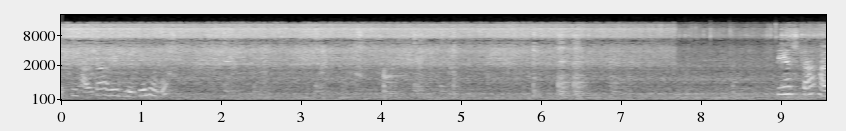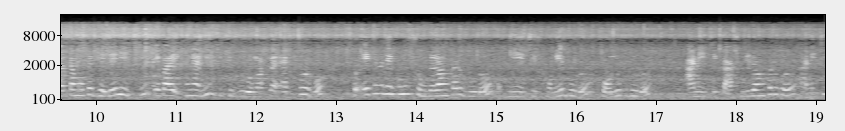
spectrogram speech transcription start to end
একটু হালকাভাবে ভেজে নেব। পেঁয়াজটা হালকা মতো ভেজে নিচ্ছি এবার এখানে আমি কিছু গুঁড়ো মশলা অ্যাড করব। তো এখানে দেখুন, শুকনো লঙ্কার গুঁড়ো, নিয়েছি ধনে গুঁড়ো, হলুদ গুঁড়ো, আর নিয়েছি কাশ্মীরি লঙ্কার গুঁড়ো, আর নিয়েছি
